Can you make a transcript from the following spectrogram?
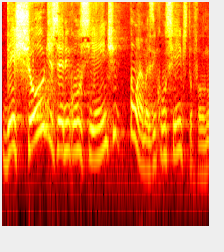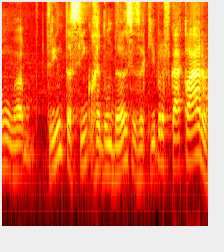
deixou de ser inconsciente, não é mais inconsciente. Estou falando uma, 35 redundâncias aqui para ficar claro.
